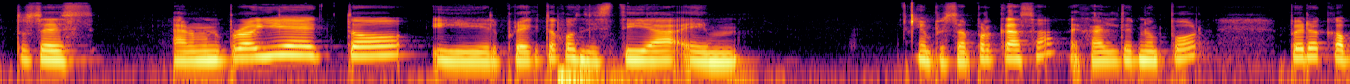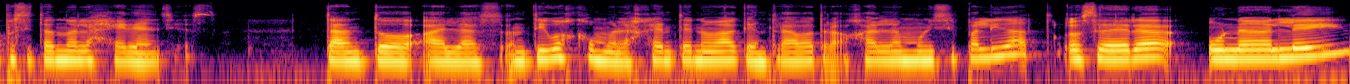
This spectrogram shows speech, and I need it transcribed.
Entonces, armé un proyecto y el proyecto consistía en empezar por casa, dejar el Tecnopor, pero capacitando a las gerencias tanto a las antiguas como a la gente nueva que entraba a trabajar en la municipalidad. O sea, era una ley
